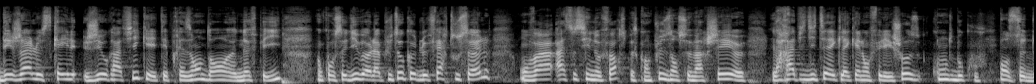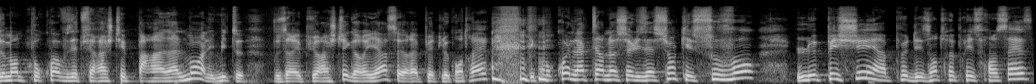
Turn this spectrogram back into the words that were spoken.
déjà le scale géographique et était présent dans euh, neuf pays. Donc on se dit, voilà, plutôt que de le faire tout seul, on va associer nos forces, parce qu'en plus, dans ce marché, euh, la rapidité avec laquelle on fait les choses compte beaucoup. On se demande pourquoi vous êtes fait racheter par un Allemand. À la limite, vous auriez pu racheter Gorillaz, ça aurait pu être le contraire. et pourquoi l'internationalisation qui est souvent le le péché un peu des entreprises françaises.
